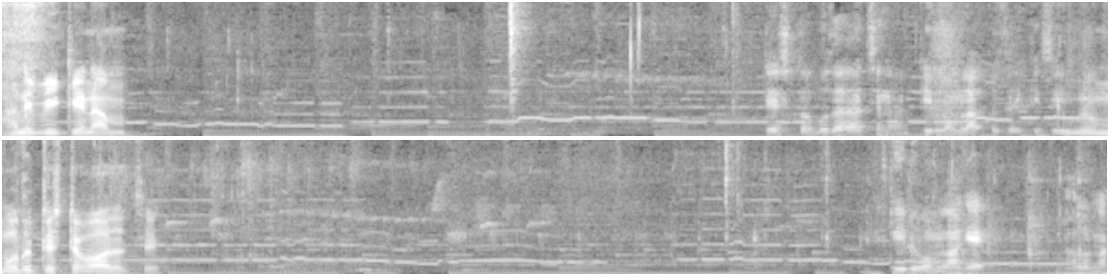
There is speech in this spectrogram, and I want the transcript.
হানিবি কে নাম? টেস্ট তো বোঝা যাচ্ছে না কীরকম লাগতেছে কিছু মধুর টেস্টটা পাওয়া যাচ্ছে। কীরকম লাগে? ভালো না।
